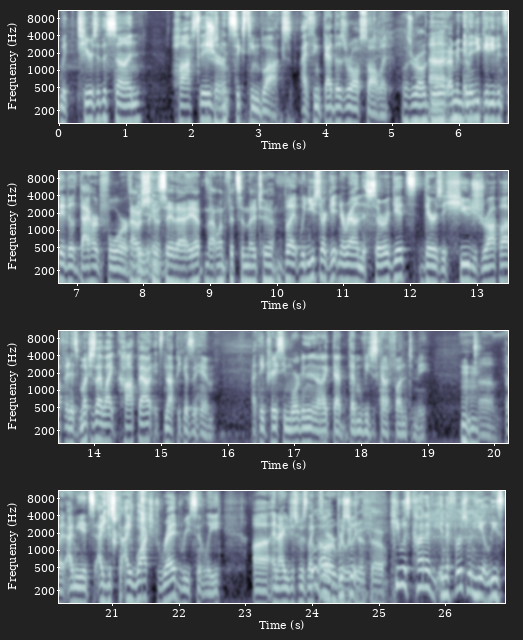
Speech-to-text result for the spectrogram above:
with Tears of the Sun, Hostage, Sure. and 16 Blocks. I think that those are all solid. Those are all good. Uh, I mean, and then you could even say the Die Hard 4. I was is- just going to say that. Yep, that one fits in there too. But when you start getting around the surrogates, there's a huge drop off. And as much as I like Cop Out, it's not because of him. I think Tracy Morgan and I like that that movie's just kind of fun to me. Mm-hmm. Um, but I mean, it's I just I watched Red recently, uh, and I just was like, Those oh, Bruce really good, though. He was kind of in the first one. He at least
